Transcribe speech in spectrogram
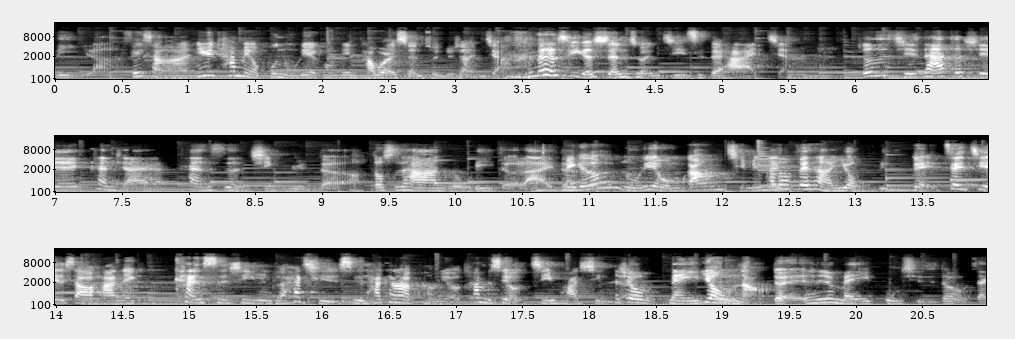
力啦，非常啊，因为他没有不努力的空间，他为了生存，就像你讲的，那个是一个生存机制对他来讲。就是其实他这些看起来看似很幸运的，都是他努力得来的。每个都是努力。我们刚刚前面他都非常用力，对，在介绍他那个看似幸运，可是他其实是他看他的朋友，他们是有计划性的，他就每一步用脑，对，他就每一步其实都有在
